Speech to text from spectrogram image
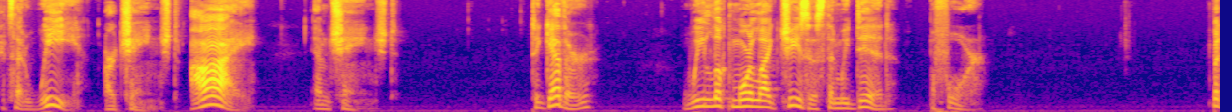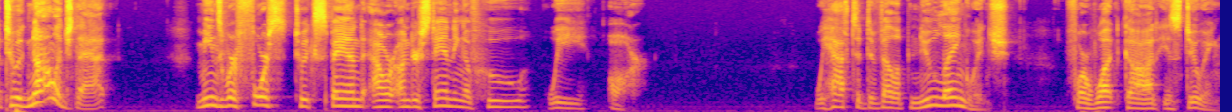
it's that we are changed. I am changed. Together, we look more like Jesus than we did before. But to acknowledge that means we're forced to expand our understanding of who we are. We have to develop new language for what God is doing,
